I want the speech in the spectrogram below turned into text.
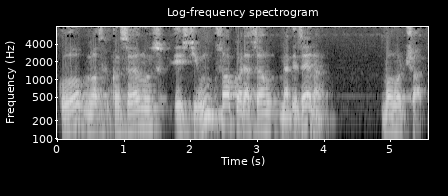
Como nós alcançamos este um só coração na dezena? Bom workshop.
